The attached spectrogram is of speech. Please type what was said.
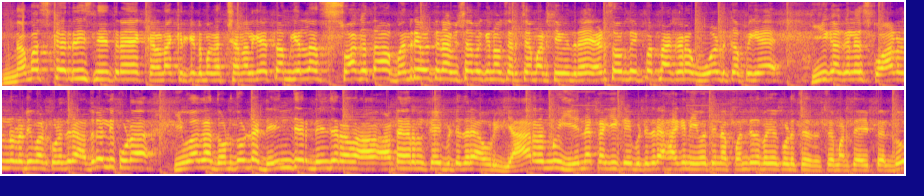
ನಮಸ್ಕಾರ ರೀ ಸ್ನೇಹಿತರೆ, ಕನ್ನಡ ಕ್ರಿಕೆಟ್ ಮಗ ಚಾನಲ್ಗೆ ತಮಗೆಲ್ಲ ಸ್ವಾಗತ. ಬಂದ್ರಿ ಇವತ್ತಿನ ವಿಷಯ ಬಗ್ಗೆ ನಾವು ಚರ್ಚೆ ಮಾಡ್ತೀವಿ ಅಂದರೆ ಎರಡು ಸಾವಿರದ ಇಪ್ಪತ್ನಾಲ್ಕರ ವರ್ಲ್ಡ್ ಕಪ್ಗೆ ಈಗಾಗಲೇ ಸ್ಕ್ವಾಡನ್ನು ರೆಡಿ ಮಾಡ್ಕೊಂಡಿದ್ದಾರೆ. ಅದರಲ್ಲಿ ಕೂಡ ಇವಾಗ ದೊಡ್ಡ ದೊಡ್ಡ ಡೇಂಜರ್ ಡೇಂಜರ್ ಆಟಗಾರರನ್ನು ಕೈ ಬಿಟ್ಟಿದ್ದಾರೆ. ಅವರು ಯಾರನ್ನು ಏನಕ್ಕಾಗಿ ಕೈ ಬಿಟ್ಟಿದ್ದಾರೆ? ಹಾಗೆ ಇವತ್ತಿನ ಪಂದ್ಯದ ಬಗ್ಗೆ ಕೂಡ ಚರ್ಚೆ ಮಾಡ್ತೀವಿ ಐ ಪಿ ಎಲ್ದು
